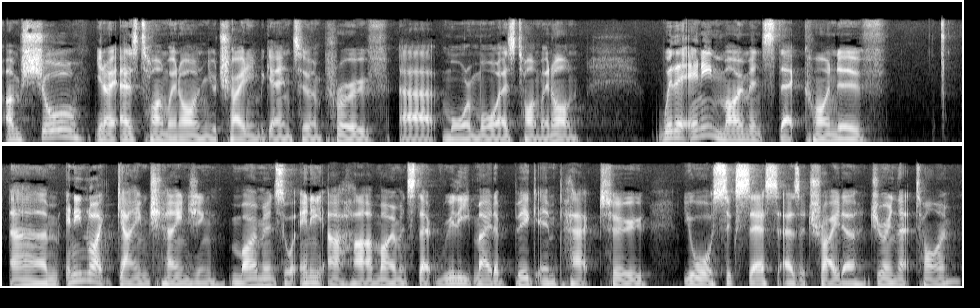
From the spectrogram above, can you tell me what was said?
I'm sure, you know, as time went on, your trading began to improve uh, more and more as time went on. Were there any moments that kind of, um, any like game changing moments or any aha moments that really made a big impact to your success as a trader during that time?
